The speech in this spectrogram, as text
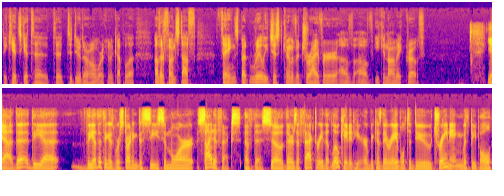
The kids get to, to, to do their homework and a couple of other fun stuff things, but really just kind of a driver of, of economic growth. Yeah, the the uh, the other thing is we're starting to see some more side effects of this. So there's a factory that located here because they were able to do training with people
